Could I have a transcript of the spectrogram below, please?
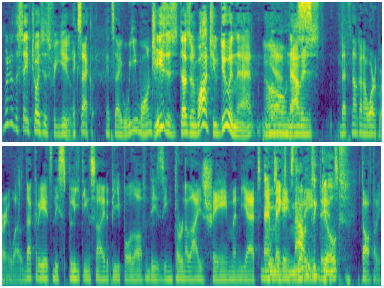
What are the safe choices for you? exactly it's like we want you Jesus doesn't want you doing that. Oh, Yeah, now there's that's not going to work very well. That creates this split inside people of this internalized shame, and yet And goes against mountains your of guilt. Totally,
